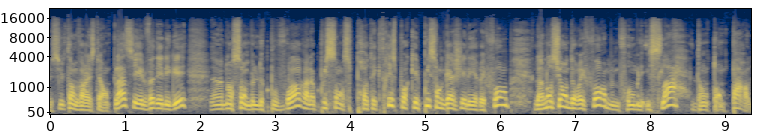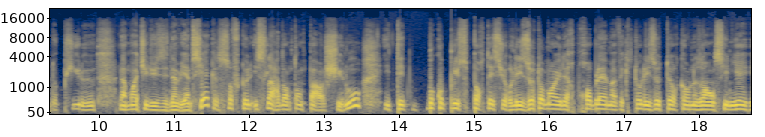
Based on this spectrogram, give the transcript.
Le sultan va rester en place et il va déléguer un ensemble de pouvoirs à la puissance protectrice pour qu'il puisse engager les réformes. La notion de réforme, l'islah, dont on parle depuis le, la moitié du 19e siècle, sauf que l'islah dont on parle chez nous était beaucoup plus porté sur les Ottomans et leurs problèmes avec tous les auteurs qu'on nous a enseignés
